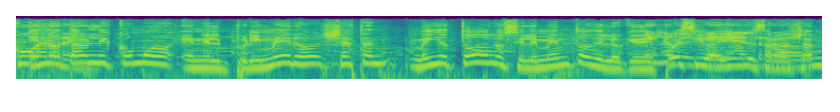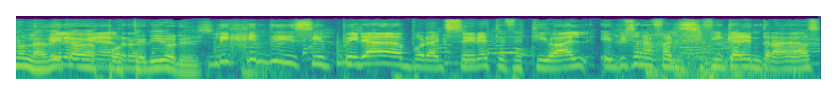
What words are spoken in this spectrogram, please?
QR. es notable cómo en el primero ya están medio todos los elementos de lo que Es lo después que iba a ir desarrollando en las lo décadas posteriores. De gente desesperada por acceder a este festival, empiezan a falsificar entradas.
